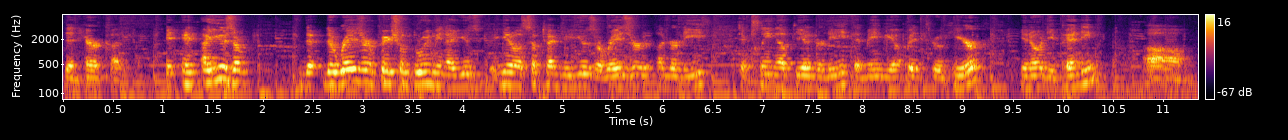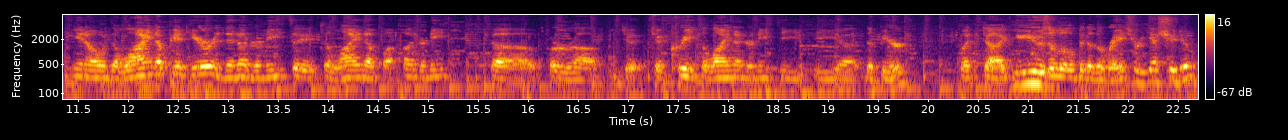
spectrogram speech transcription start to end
than haircutting. And I use a, the, the razor and facial grooming, I use, you know, sometimes you use a razor underneath to clean up the underneath and maybe up in through here, you know, depending. Um, you know, the line up in here and then underneath the, the line up underneath, uh, for, uh, to, to create the line underneath the, the, uh, the beard. But, uh, you use a little bit of the razor, yes you do.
